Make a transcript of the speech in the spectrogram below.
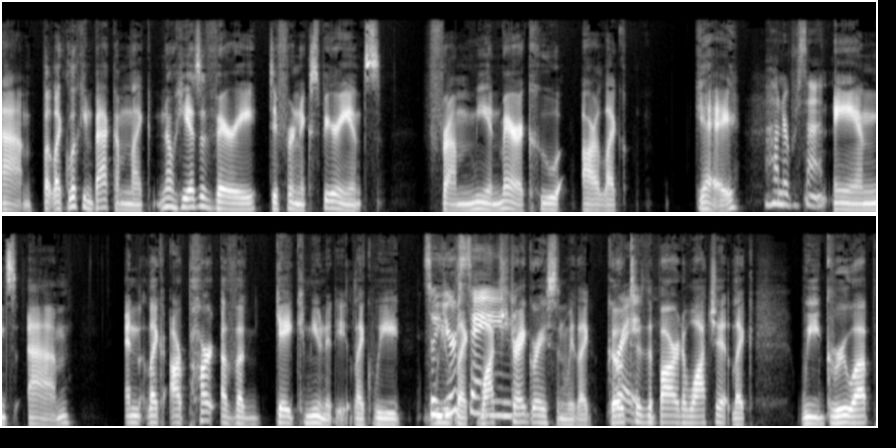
Um, but like looking back, I'm like, no, he has a very different experience from me and Merrick, who are like gay 100%. and um and like are part of a gay community. Like we So we you're like watch Drag Race and we like go to the bar to watch it. Like we grew up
